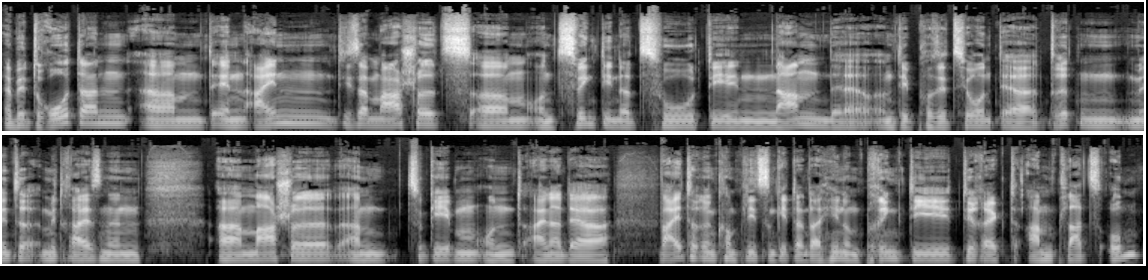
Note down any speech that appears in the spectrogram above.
Er bedroht dann ähm, den einen dieser Marshals ähm, und zwingt ihn dazu, den Namen der, und die Position der dritten mit, mitreisenden äh, Marshal ähm, zu geben und einer der weiteren Komplizen geht dann dahin und bringt die direkt am Platz um.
